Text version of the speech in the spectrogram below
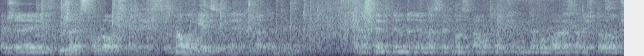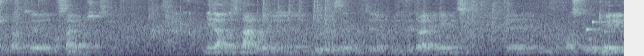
Także jest duża dysproporcja, jest mało wiedzy na ten temat. Następnym, następną sprawą, która by się tam mogła znaleźć, to na przykład e, powstanie warszawskie. Niedawno zmarły e, były prezydent Republiki Federalnej Niemiec e, po prostu mylił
